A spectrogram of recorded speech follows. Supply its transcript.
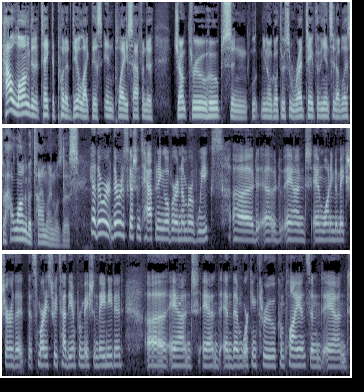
how long did it take to put a deal like this in place, having to jump through hoops and you know go through some red tape through the NCAA. So how long of a timeline was this? Yeah, there were there were discussions happening over a number of weeks, uh, uh, and and wanting to make sure that, that Smarty Streets had the information they needed, uh, and and and then working through compliance and and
